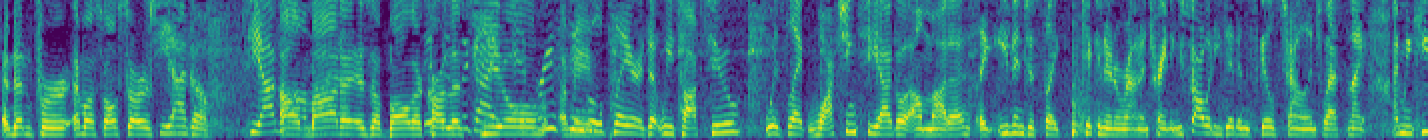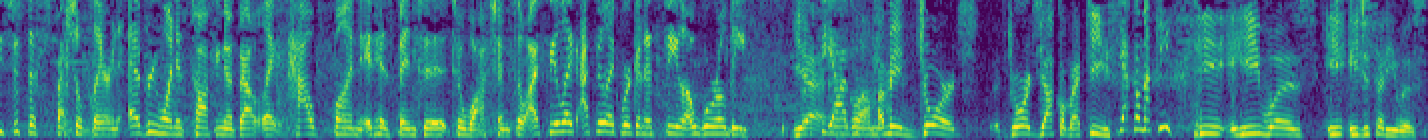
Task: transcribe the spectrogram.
And then for MLS All Stars, Thiago. Thiago Almada, Almada is a baller. This Carles Gil. Every single mean, player that we talked to was like watching Thiago Almada, like even just like kicking it around in training. You saw what he did in the skills challenge last night. I mean, he's just a special player, and everyone is talking about like how fun it has been to to watch him. So I feel like I feel like we're going to see a worldy yeah, Almada. I mean, George, George Giakoumakis. Giakoumakis. He he was he, he just said he was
